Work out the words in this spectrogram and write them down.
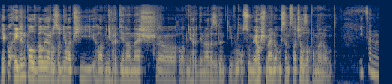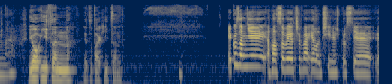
Jako Aiden Caldwell je rozhodně lepší hlavní hrdina než uh, hlavní hrdina Resident Evil 8, jehož jméno už jsem stačil zapomenout. Ethan, ne? Jo, Ethan, je to tak Ethan. Jako za mě hlasově je třeba i lepší než prostě uh,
